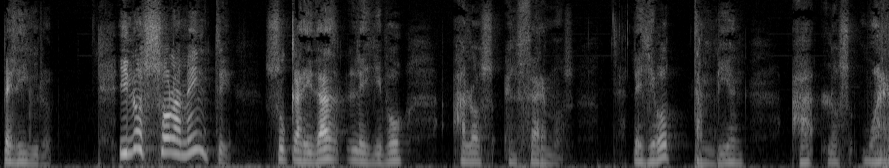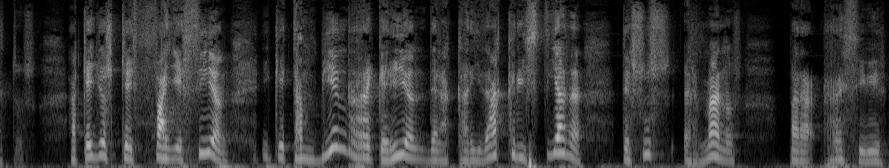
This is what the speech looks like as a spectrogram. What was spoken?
peligro. Y no solamente su caridad le llevó a los enfermos, le llevó también a los muertos, aquellos que fallecían y que también requerían de la caridad cristiana de sus hermanos para recibir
